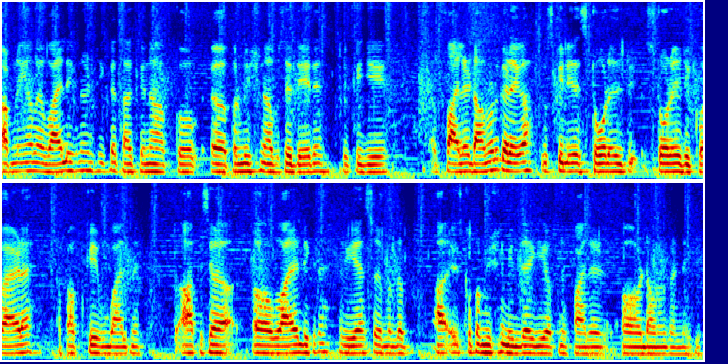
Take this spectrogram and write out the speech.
आपने यहाँ मोबाइल लिखना ठीक है ताकि ना आपको परमिशन आप उसे दे दें, क्योंकि ये फाइलें डाउनलोड करेगा तो उसके लिए स्टोरेज स्टोरेज रिक्वायर्ड है अब आपके मोबाइल में। तो आप इसे वायर लिख रहे हैं यस मतलब इसको परमिशन मिल जाएगी अपने फाइलें डाउनलोड करने की।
